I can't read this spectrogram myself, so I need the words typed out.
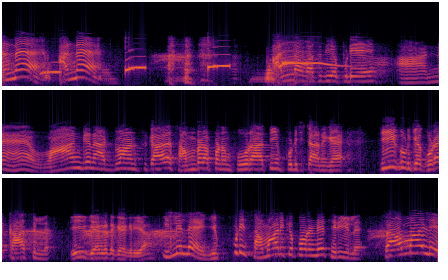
அண்ணே அண்ணே. அண்ணன் வசதி எப்படி? அண்ணே வாங்கின அட்வான்ஸுக்காக சம்பள பணம் பூராத்தையும் பிடிச்சிட்டானுங்க. டீ குடிக்க கூட காசு இல்ல. நீ என்கிட்ட கேக்குறியா? இல்ல இல்ல எப்படி சமாளிக்க போறேனே தெரியல. சமாளி?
